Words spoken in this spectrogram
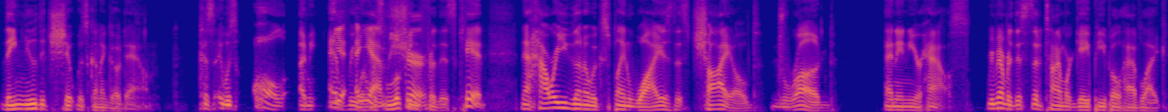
they knew that shit was going to go down because it was all i mean Yeah, everyone yeah, was I'm looking sure. for this kid. Now how are you going to explain why is this child drugged and in your house? Remember this is a time where gay people have like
